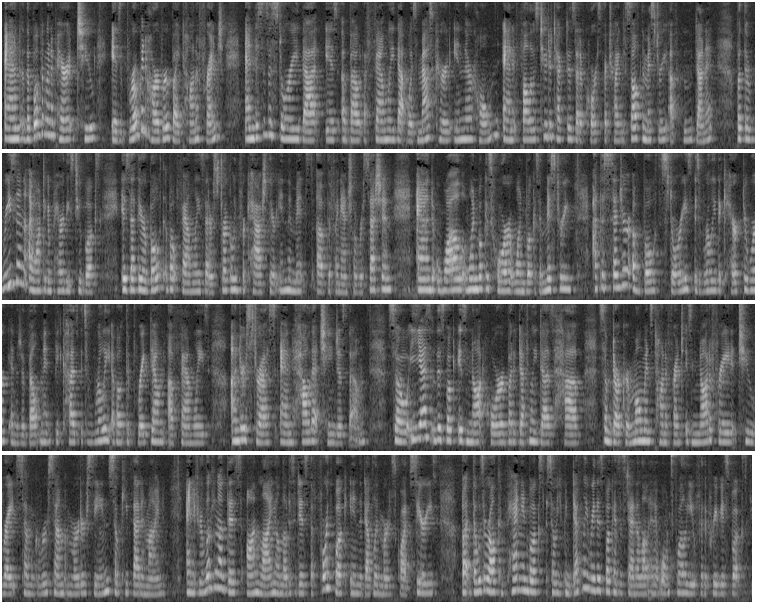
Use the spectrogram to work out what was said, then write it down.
And the book I'm going to pair it to is Broken Harbor by Tana French. And this is a story that is about a family that was massacred in their home and it follows two detectives that of course are trying to solve the mystery of who done it. But the reason I want to compare these two books is that they are both about families that are struggling for cash. They're in the midst of the financial recession. And while one book is horror, one book is a mystery, at the center of both stories is really the character work and the development because it's really about the breakdown of families under stress and how that changes them. So yes, this book is not horror, but it definitely does have some darker moments. Tana French is not afraid to write some gruesome murder scenes, so keep that in mind. And if you're looking at this online, you'll notice it is the fourth book in the Dublin Murder Squad series, but those are all companion books, so you can definitely read this book as a standalone and it won't spoil you for the previous books.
